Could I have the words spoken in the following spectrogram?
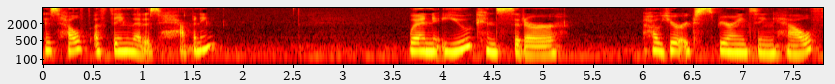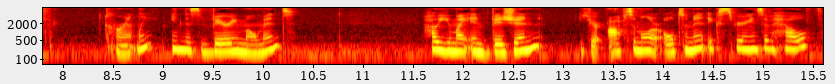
Is health a thing that is happening? When you consider how you're experiencing health currently in this very moment, how you might envision your optimal or ultimate experience of health,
